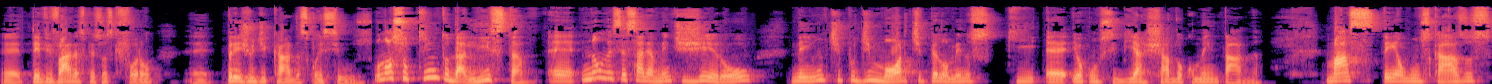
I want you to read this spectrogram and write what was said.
é, teve várias pessoas que foram é, prejudicadas com esse uso. O nosso quinto da lista é, não necessariamente gerou nenhum tipo de morte, pelo menos que é, eu consegui achar documentada. Mas tem alguns casos,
